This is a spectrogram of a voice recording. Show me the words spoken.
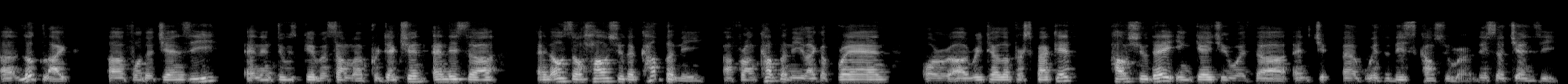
uh, look like uh, for the Gen Z? And then to give us some uh, prediction. And this, uh, and also how should the company, uh, from company like a brand or a retailer perspective, how should they engage with uh, and, uh, with this consumer, this uh, Gen Z?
